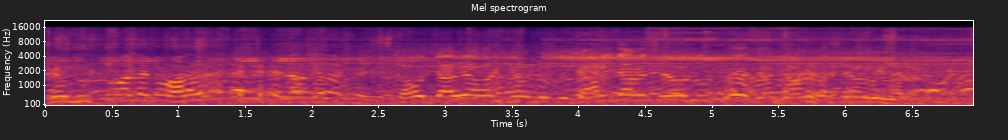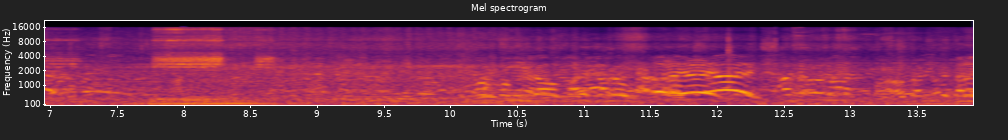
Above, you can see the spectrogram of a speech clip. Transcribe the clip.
কেউ লুট করলে তো ভালো কেউ যাবে আবার কেউ লুট যারই যাবে সেও লুটবে যাবে না সেও লুটবে আরে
